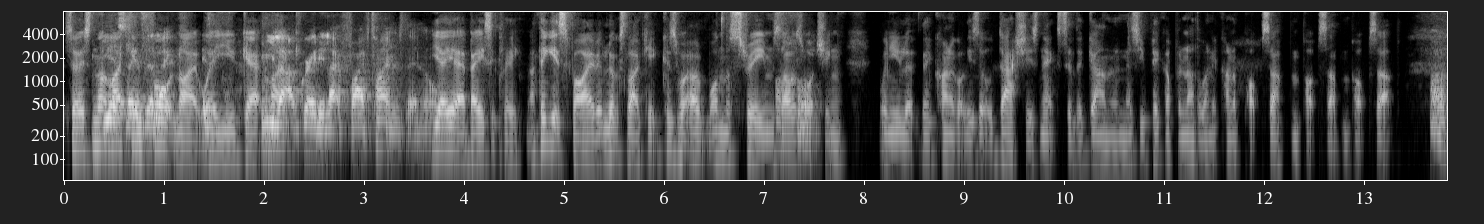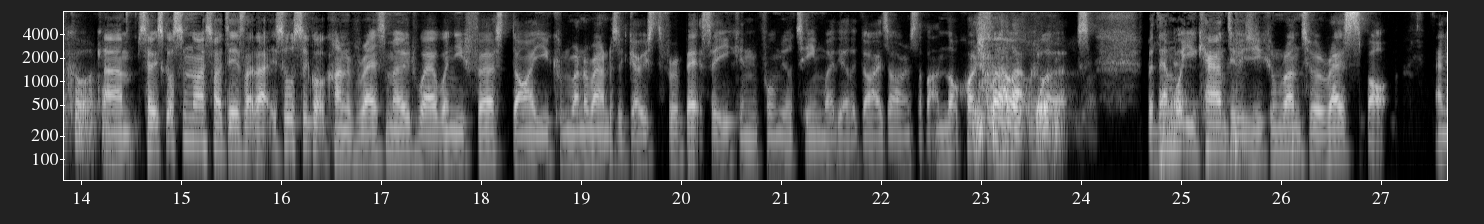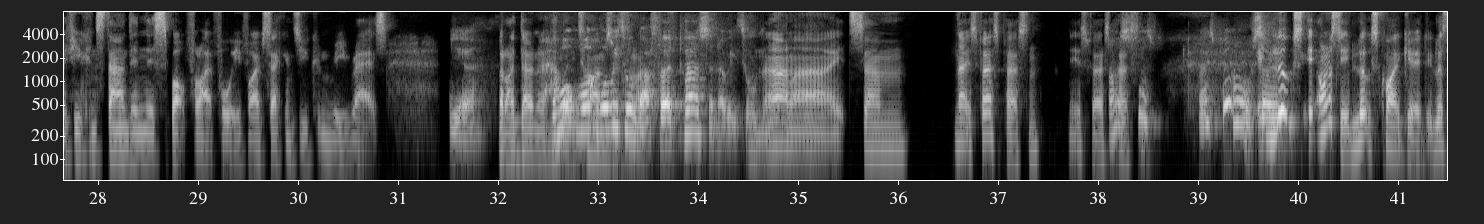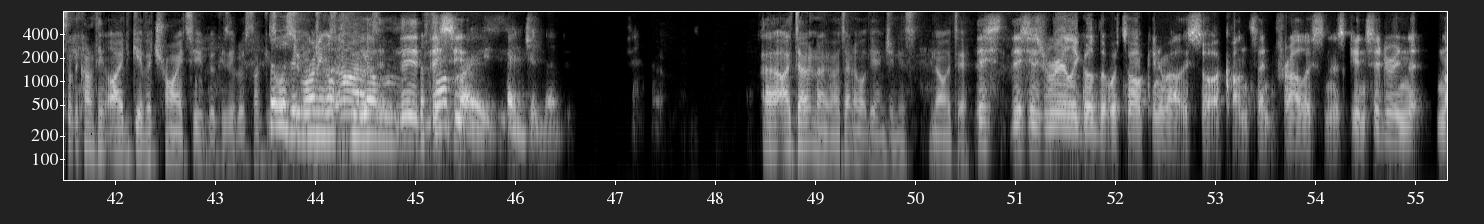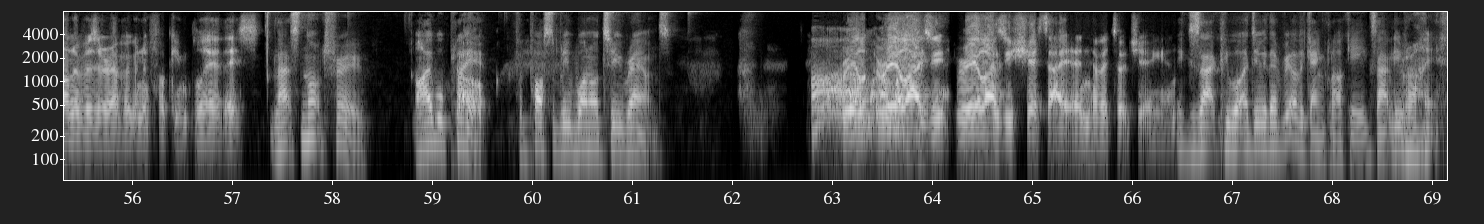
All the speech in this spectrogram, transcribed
So it's not Yeah, like so in it like- Fortnite where you get Can you like, like upgrade it like five times then? Or? yeah, yeah, basically. I think it's five. It looks like it because on the streams Oh, I was cool. watching, when you look, they kind of got these little dashes next to the gun, and as you pick up another one, it kind of pops up and pops up and pops up. Oh, cool. Okay. Um, so it's got some nice ideas like that. It's also got a kind of res mode where when you first die, you can run around as a ghost for a bit, so you can inform your team where the other guys are and stuff. I'm not quite sure how Oh, that cool. works, but then what you can do is you can run to a res spot, and if you can stand in this spot for like 45 seconds, you can re-res. Yeah. but I don't know how what, many what, times. what are we talking about? Third person? Are we No, talking about? no, it's um, no, it's first person. It is first Oh, person. first- first oh, so it looks it, honestly, it looks quite good. It looks like the kind of thing I'd give a try to because it looks like it's. So was it running off the, um, th- the this Far Cry engine then? Uh, I don't know. I don't know what the engine is. No idea. This this is really good that we're talking about this sort of content for our listeners, considering that none of us are ever going to fucking play this. That's not true. I will play Oh. it for possibly one or two rounds. Oh, Real, I realize it, realize you shit at it and never touch it again. Exactly what I do with every other game, Clarky. Exactly right.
